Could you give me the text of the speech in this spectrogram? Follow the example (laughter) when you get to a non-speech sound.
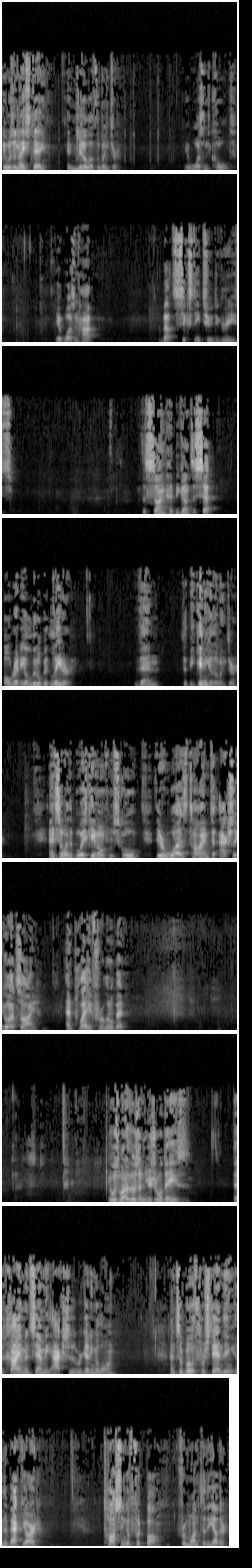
It was a nice day in middle of the winter. It wasn't cold. It wasn't hot. About 62 degrees. The sun had begun to set already a little bit later than the beginning of the winter. And so when the boys came home from school, there was time to actually go outside and play for a little bit. It was one of those unusual days that Chaim and Sammy actually were getting along. And so both were standing in the backyard, tossing a football from one to the other.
